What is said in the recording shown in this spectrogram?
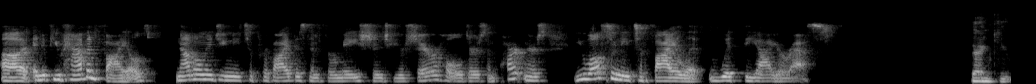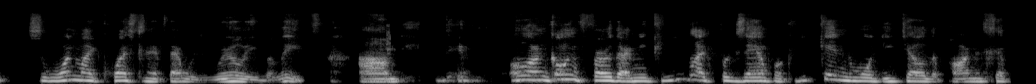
Uh, and if you haven't filed, not only do you need to provide this information to your shareholders and partners, you also need to file it with the IRS. Thank you. So one might question if that was really relief. Um, on going further, I mean, can you, like, for example, can you get into more detail the partnership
